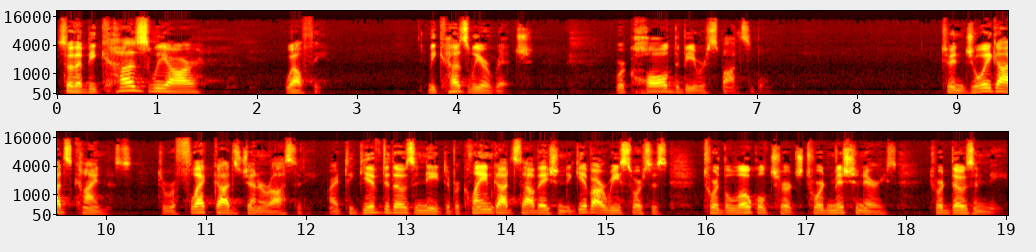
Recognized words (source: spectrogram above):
So that because we are wealthy, because we are rich, we're called to be responsible, to enjoy God's kindness, to reflect God's generosity, right? To give to those in need, to proclaim God's salvation, to give our resources toward the local church, toward missionaries, toward those in need.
